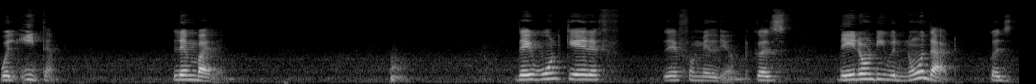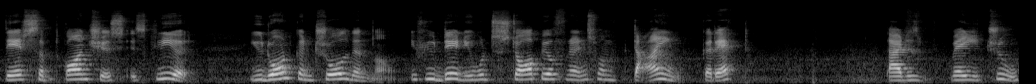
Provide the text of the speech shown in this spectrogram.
will eat them limb by limb. They won't care if they're familiar because they don't even know that because their subconscious is clear. You don't control them now. If you did, you would stop your friends from dying, correct? That is very true.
